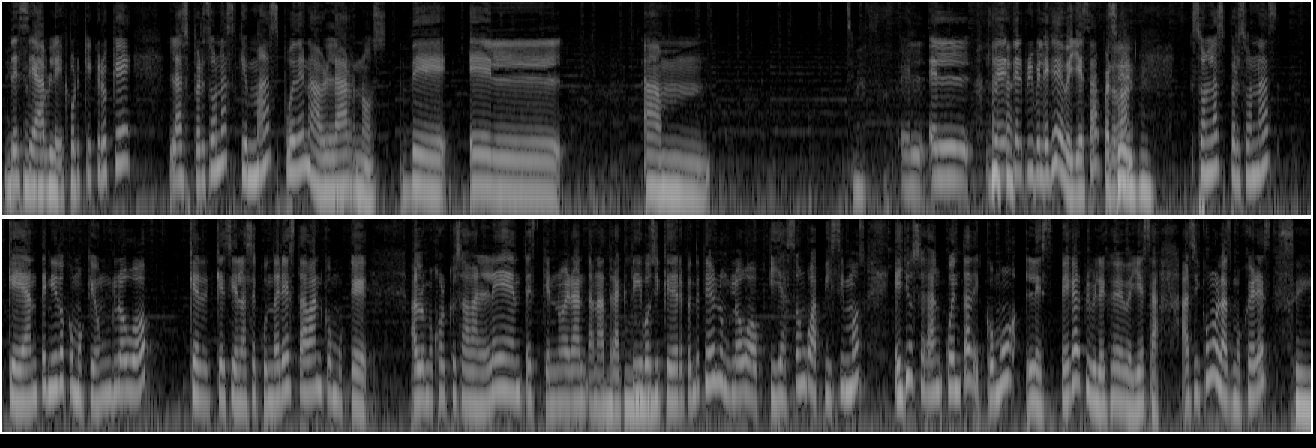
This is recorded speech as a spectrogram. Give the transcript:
deseable? Porque creo que las personas que más pueden hablarnos de el el- el- de- del privilegio de belleza, perdón, Sí. son las personas que han tenido como que un glow up, que, que si en la secundaria estaban como que a lo mejor que usaban lentes, que no eran tan atractivos y que de repente tienen un glow up y ya son guapísimos, ellos se dan cuenta de cómo les pega el privilegio de belleza. Así como las mujeres Sí.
